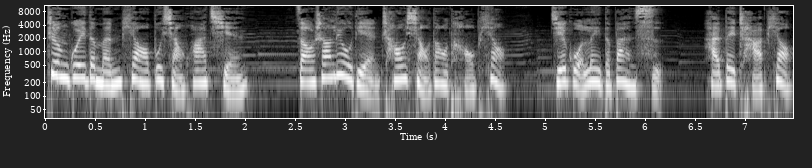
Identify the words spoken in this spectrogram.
正规的门票不想花钱，早上六点抄小道逃票，结果累得半死，还被查票，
